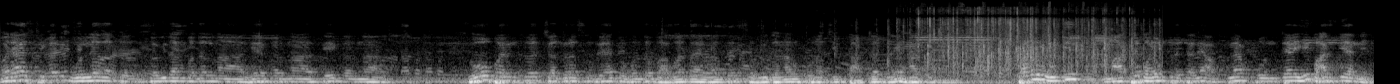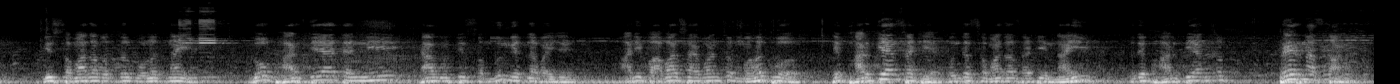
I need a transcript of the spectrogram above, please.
बऱ्याच ठिकाणी बोललं जातं संविधान बदलणार हे करणार ते करणार. जोपर्यंत चंद्र सूर्य आहे तोपर्यंत बाबासाहेबांचं संविधानावर कोणाची ताकद नाही हात नाही. कारण उगी मात्र म्हणून आपल्या कोणत्याही भारतीयाने मी समाजाबद्दल बोलत नाही जो भारतीय त्यांनी ह्या गोष्टी समजून घेतल्या पाहिजे. आणि बाबासाहेबांचं महत्त्व हे भारतीयांसाठी आहे. कोणत्या समाजासाठी नाही तर ते भारतीयांचं प्रेरणास्थान आहे.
